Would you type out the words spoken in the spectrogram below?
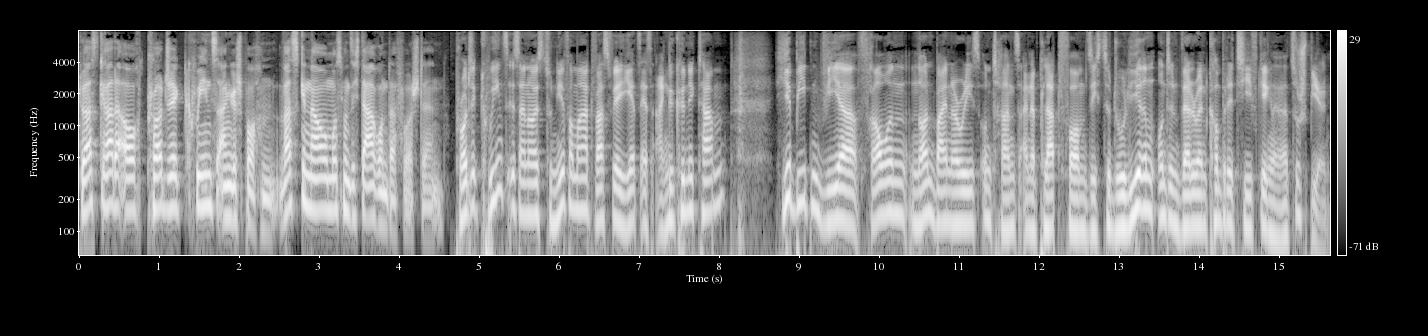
Du hast gerade auch Project Queens angesprochen. Was genau muss man sich darunter vorstellen? Project Queens ist ein neues Turnierformat, was wir jetzt erst angekündigt haben. Hier bieten wir Frauen, Non-Binaries und Trans eine Plattform, sich zu duellieren und in Valorant kompetitiv gegeneinander zu spielen.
